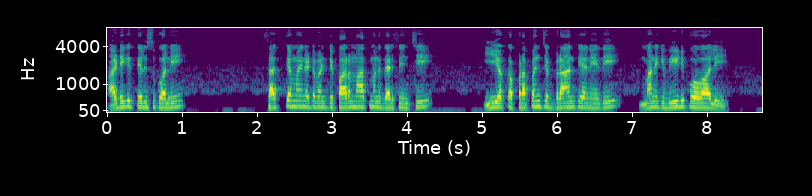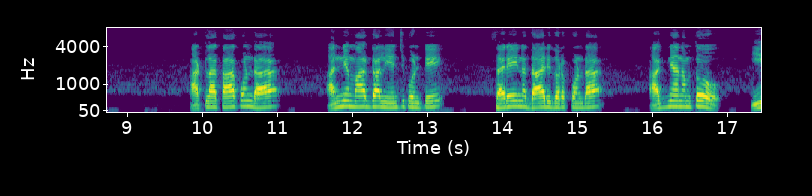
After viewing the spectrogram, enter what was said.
అడిగి తెలుసుకొని సత్యమైనటువంటి పరమాత్మని దర్శించి ఈ యొక్క ప్రపంచ భ్రాంతి అనేది మనకి వీడిపోవాలి. అట్లా కాకుండా అన్య మార్గాల్ని ఎంచుకుంటే సరైన దారి దొరకకుండా అజ్ఞానంతో ఈ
